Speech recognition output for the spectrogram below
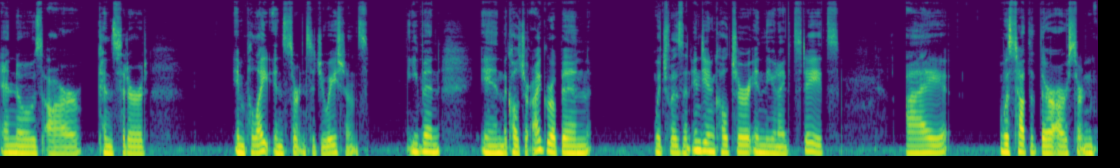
and nos are considered impolite in certain situations. Even in the culture I grew up in, which was an Indian culture in the United States, I was taught that there are certain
